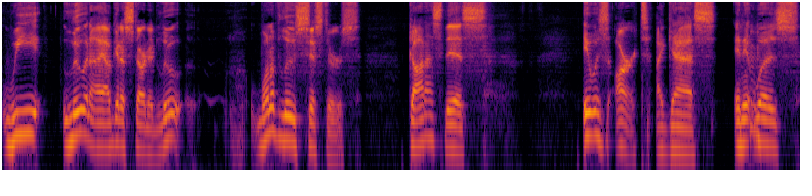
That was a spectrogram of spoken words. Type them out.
We, Lou and I, I'll get us started. Lou, one of Lou's sisters got us this. It was art, I guess. And it was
